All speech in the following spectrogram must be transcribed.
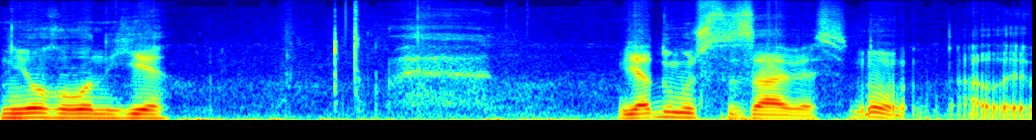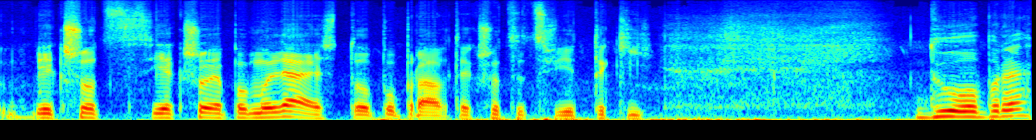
в нього вон є. Я думаю, що це зав'язь. Ну, але якщо, якщо я помиляюсь, то поправте, якщо це цвіт такий. Добре.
